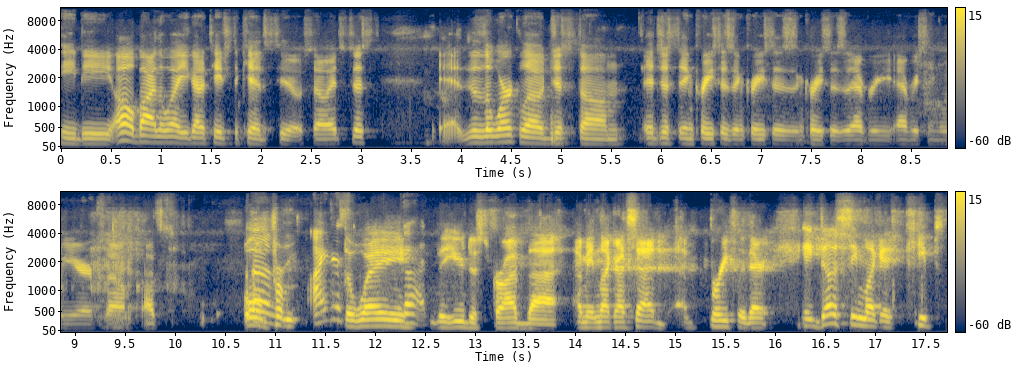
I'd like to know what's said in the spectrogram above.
PD. Oh, by the way, you got to teach the kids too. So it's just the workload just um it just increases increases increases every every single year so that's well, um, from just, the way that you described that, I mean, like I said briefly there, it does seem like it keeps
